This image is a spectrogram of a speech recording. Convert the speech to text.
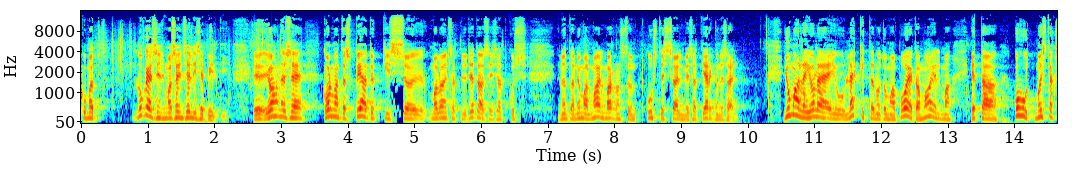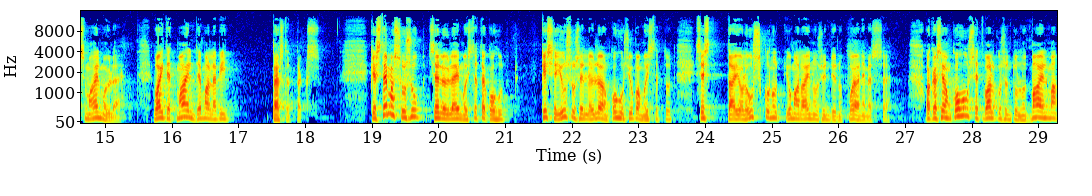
kui ma lugesin, ma sain sellise pildi. Johannese kolmandas peatükis, ma loen sealt nüüd edasi, sealt, kus nõnda on jumal maailma armastanud, kuusteist salm ja sealt järgmine salm. jumal ei ole ju läkitanud oma poega maailma, et ta kohut mõistaks maailma üle, vaid et maailm tema läbi päästetaks. kes temasse usub, selle üle ei mõisteta kohut kes ei usu, selle üle on kohus juba mõistetud, sest ta ei ole uskunud Jumala ainusündinud poja nimesse. aga see on kohus, et valgus on tulnud maailma,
